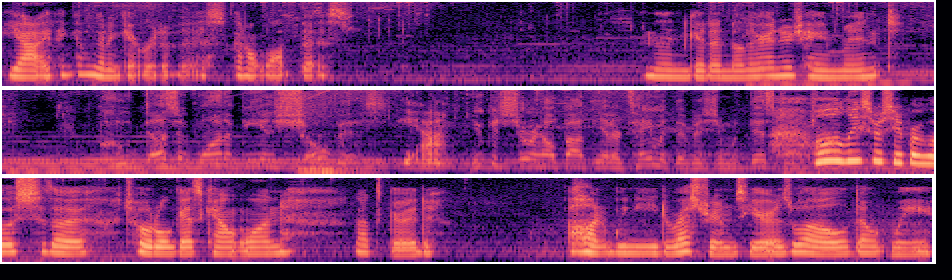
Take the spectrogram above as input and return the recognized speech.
yeah, I think I'm gonna get rid of this. I don't want this. And then get another entertainment. Who doesn't want to be in showbiz? Yeah. You could sure help out the entertainment division with this contract. Well, at least we're super close to the total guest count one. That's good. Oh, we need restrooms here as well, don't we?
